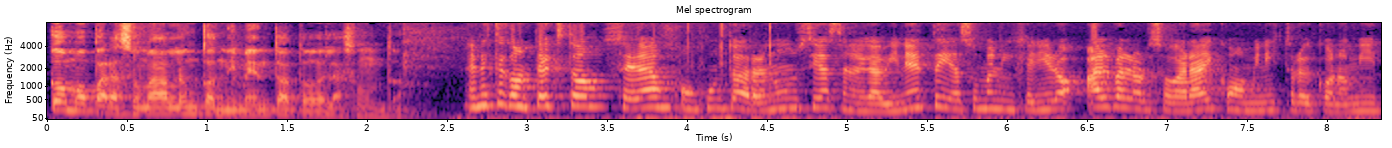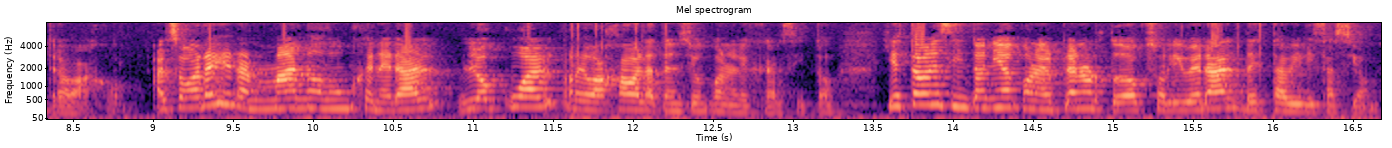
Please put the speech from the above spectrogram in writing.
como para sumarle un condimento a todo el asunto. En este contexto se da un conjunto de renuncias en el gabinete y asume el ingeniero Álvaro Alzogaray como ministro de Economía y Trabajo. Alzogaray era hermano de un general, lo cual rebajaba la tensión con el ejército, y estaba en sintonía con el plan ortodoxo liberal de estabilización.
